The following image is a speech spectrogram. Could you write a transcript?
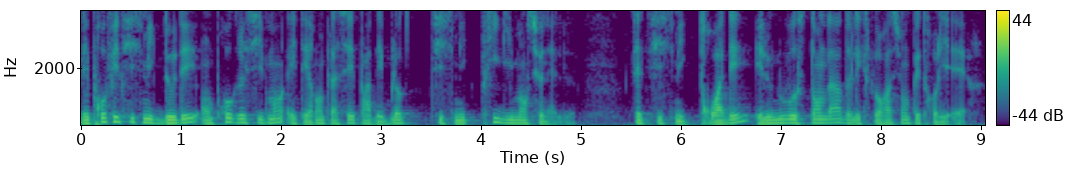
les profils sismiques 2D ont progressivement été remplacés par des blocs sismiques tridimensionnels. Cette sismique 3D est le nouveau standard de l'exploration pétrolière.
